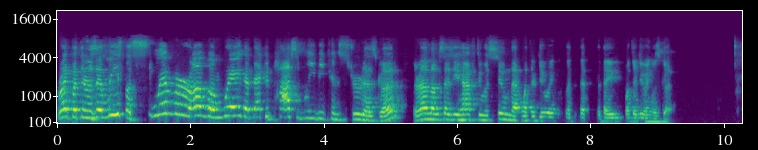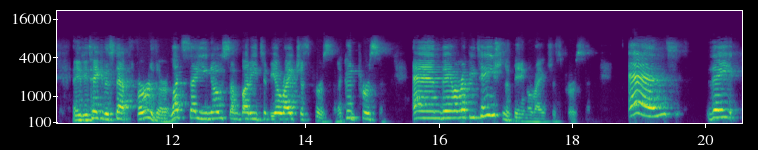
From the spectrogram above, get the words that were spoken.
right? But there's at least a sliver of a way that that could possibly be construed as good. The Rambam says you have to assume that what they're doing, that, they, what they're doing was good. And if you take it a step further, let's say you know somebody to be a righteous person, a good person, and they have a reputation of being a righteous person, and they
